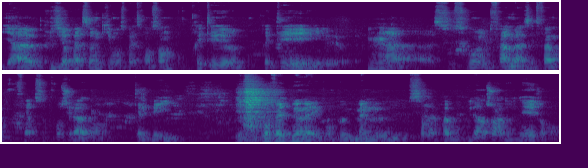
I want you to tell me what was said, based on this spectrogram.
il y a plusieurs personnes qui vont se mettre ensemble pour prêter, pour prêter et mhm. souvent une femme, à cette femme pour faire ce projet-là dans tel pays. Et du coup, en fait, même avec, on peut même, si on n'a pas beaucoup d'argent à donner, genre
